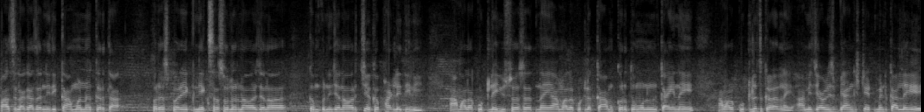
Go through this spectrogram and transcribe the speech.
पाच लाखाचा निधी कामं न करता परस्पर एक नेक्सा सोलर नावाच्या नावा कंपनीच्या नावावर चेकअप फाडले तिने. आम्हाला कुठल्याही विश्वासात नाही आम्हाला कुठलं काम करतो म्हणून काही नाही आम्हाला कुठलंच कळलं नाही. आम्ही ज्यावेळेस बँक स्टेटमेंट काढलं हे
